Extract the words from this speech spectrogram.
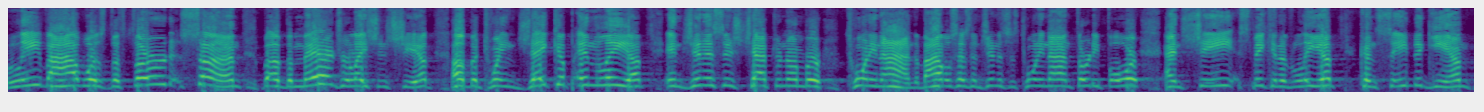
Levi was the third son of the marriage relationship of between Jacob and Leah in Genesis chapter number 29. The Bible says in Genesis 29 34, and she, speaking of Leah, conceived again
